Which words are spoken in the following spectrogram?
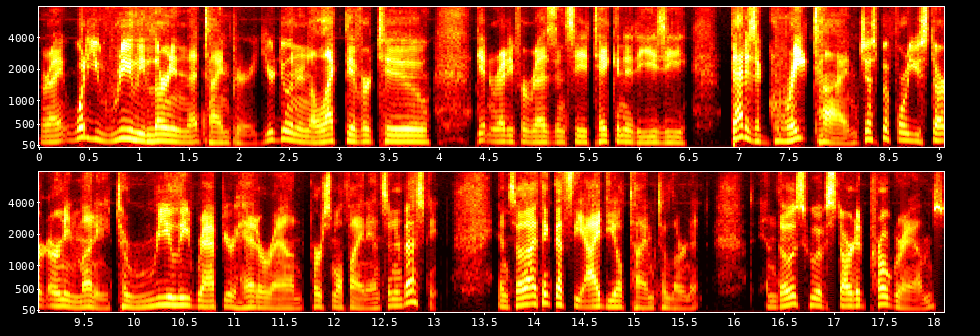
Right? What are you really learning in that time period? You're doing an elective or two, getting ready for residency, taking it easy. That is a great time just before you start earning money to really wrap your head around personal finance and investing. And so I think that's the ideal time to learn it. And those who have started programs,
